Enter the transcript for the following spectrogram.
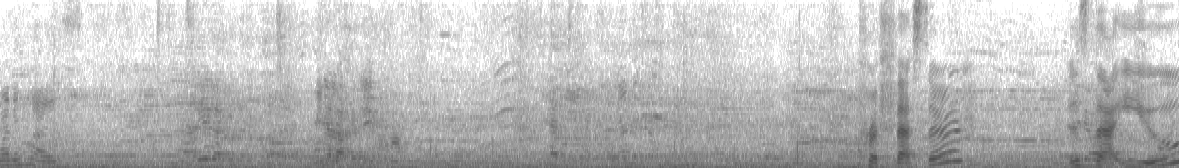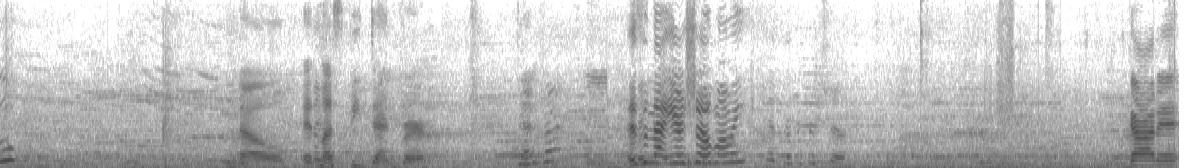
Money Heist. Professor? Is that you? No, it must be Denver. Denver? Isn't that your show, mommy? Yeah, take a picture. Got it.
